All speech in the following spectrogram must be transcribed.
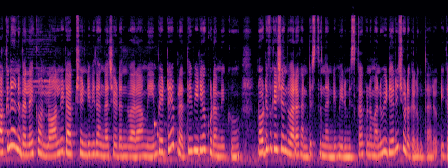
పక్కనే ఉన్న బెల్ ఐకాన్లో ఆల్ని ట్యాప్ చేయండి. విధంగా చేయడం ద్వారా మేము పెట్టే ప్రతి వీడియో కూడా మీకు నోటిఫికేషన్ ద్వారా కనిపిస్తుందండి. మీరు మిస్ కాకుండా మన వీడియోని చూడగలుగుతారు. ఇక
